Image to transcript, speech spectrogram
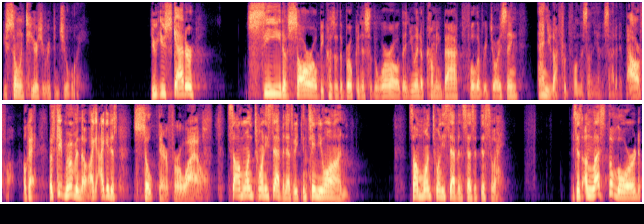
You sow in tears, you reap in joy. You, you scatter seed of sorrow because of the brokenness of the world, and you end up coming back full of rejoicing, and you got fruitfulness on the other side of it. Powerful. Okay, let's keep moving though. I, I could just soak there for a while. Psalm 127 as we continue on. Psalm 127 says it this way. It says, unless the Lord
